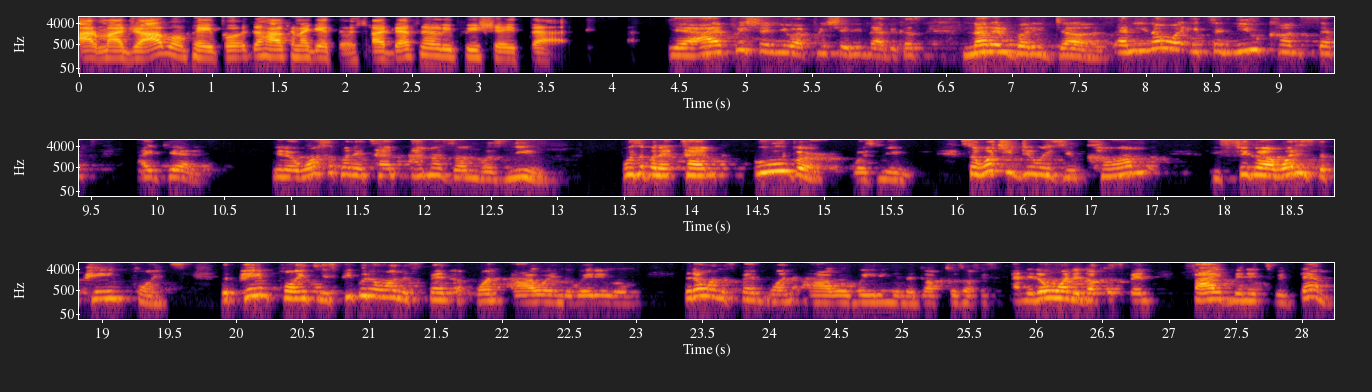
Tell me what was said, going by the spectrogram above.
Out of my job won't pay for it. So how can I get this? I definitely appreciate that. Yeah, I appreciate you appreciating that because not everybody does. And you know what? It's a new concept. I get it. You know, once upon a time, Amazon was new. Once upon a time, Uber was new. So what you do is you come, you figure out what is the pain points. The pain point is people don't want to spend one hour in the waiting room they don't want to spend one hour waiting in the doctor's office, and they don't want the doctor to spend five minutes with them.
